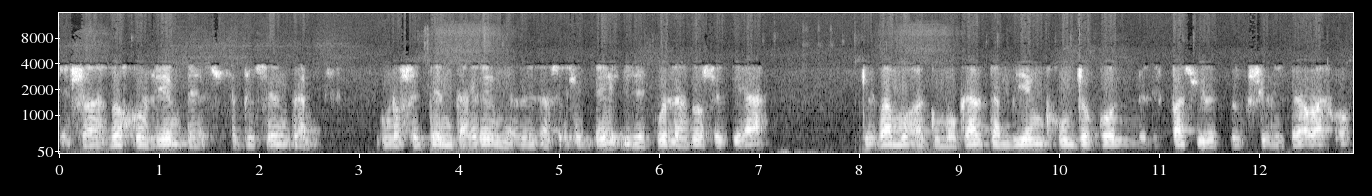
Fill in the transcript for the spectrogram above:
Esas dos corrientes representan unos 70 gremios de la CGT y después las dos CTA que vamos a convocar también junto con el espacio de producción y trabajo,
